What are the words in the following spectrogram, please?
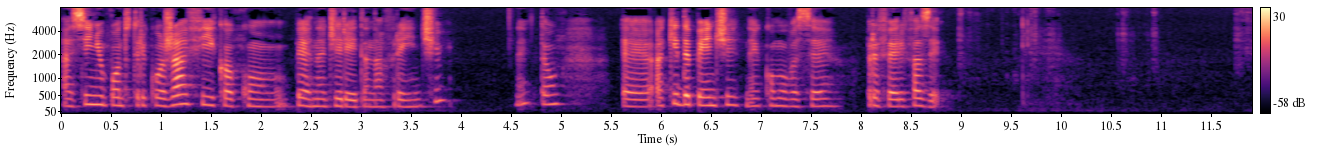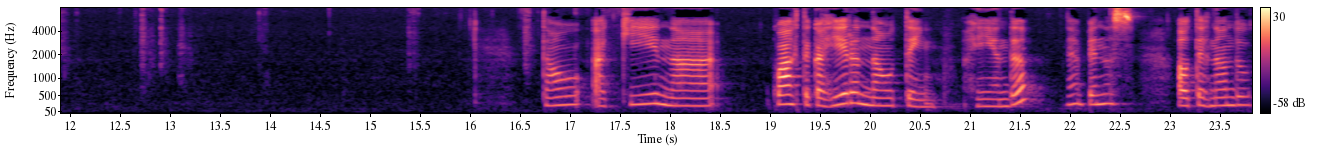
Assim, o ponto tricô já fica com perna direita na frente, né? Então, é, aqui depende, né, como você prefere fazer. Então, aqui na quarta carreira não tem renda, né? Apenas alternando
